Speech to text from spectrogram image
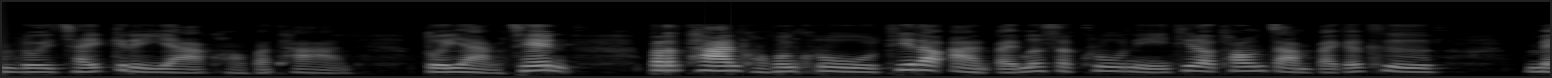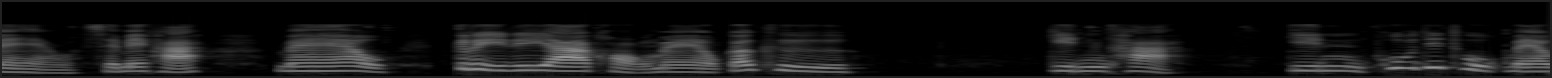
ำโดยใช้กริยาของประธาน ตัวอย่างเช่น ประธานของคุณครูที่เราอ่านไปเมื่อสักครู่นี้ที่เราท่องจำไปก็คือ แมวใช่ไหมคะ แมว กริยาของแมวก็คือ กินค่ะ กินผู้ที่ถูกแมว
